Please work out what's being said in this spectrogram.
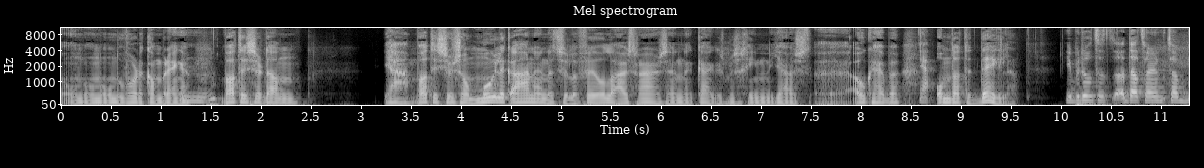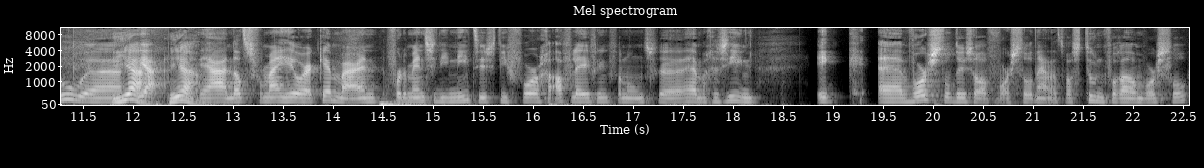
on, onder woorden kan brengen. Mm -hmm. Wat is er dan ja, wat is er zo moeilijk aan? En dat zullen veel luisteraars en kijkers misschien juist uh, ook hebben, ja. om dat te delen. Je bedoelt dat, dat er een taboe... Uh, ja, ja, ja. Ja, en dat is voor mij heel herkenbaar. En voor de mensen die niet dus die vorige aflevering van ons uh, hebben gezien... Ik worstel dus al, worstel, nou dat was toen vooral een worstel...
